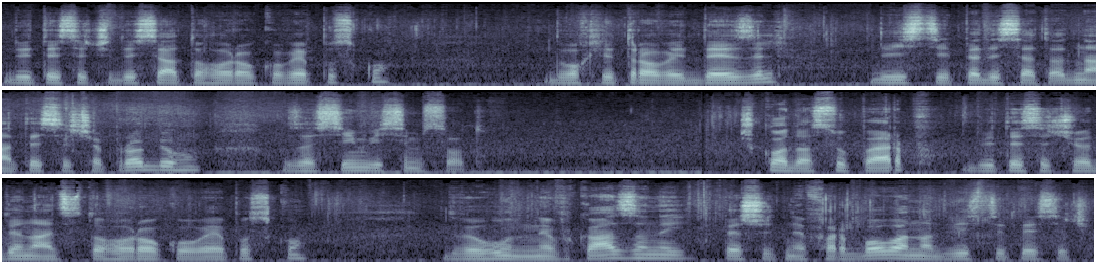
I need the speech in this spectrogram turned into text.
2010 року випуску. 2-літровий дизель, 251 тисяча пробігу за 7800. Шкода Superb 2011 року випуску. Двигун не вказаний, пишуть не фарбована, 200 тисяч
